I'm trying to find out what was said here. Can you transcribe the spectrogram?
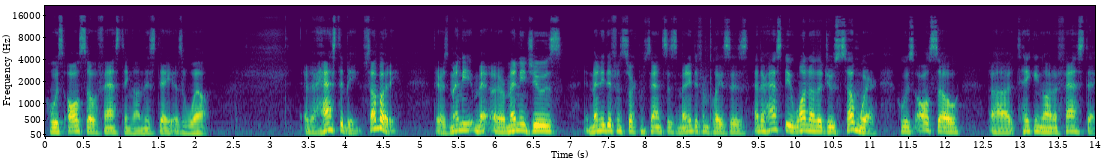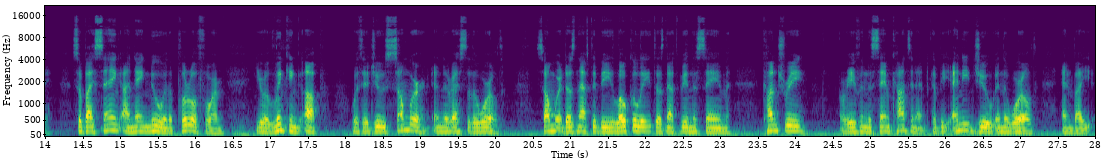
who is also fasting on this day as well. There has to be somebody. There's many, are many Jews in many different circumstances, many different places, and there has to be one other Jew somewhere who is also uh, taking on a fast day. So by saying anenu in the plural form, you're linking up with a Jew somewhere in the rest of the world. Somewhere it doesn't have to be locally, it doesn't have to be in the same country or even the same continent. It could be any Jew in the world. And by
